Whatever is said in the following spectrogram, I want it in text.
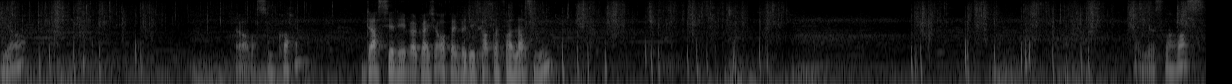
Hier. Ja, was zum Kochen. Das hier nehmen wir gleich auf, wenn wir die Karte verlassen. Ist noch was.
